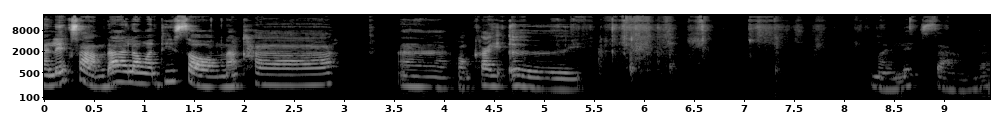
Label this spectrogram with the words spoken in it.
ายเลขสามได้รางวัลที่สองนะคะอ่าของใครเอ่ย หมายเลขสามได้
